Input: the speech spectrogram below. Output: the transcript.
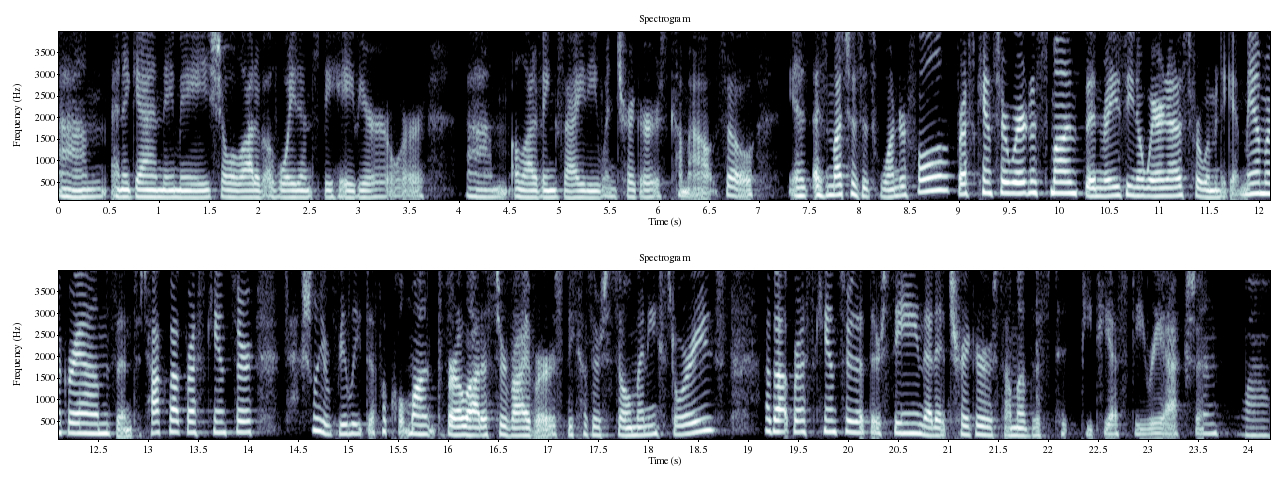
Um, and again, they may show a lot of avoidance behavior or um, a lot of anxiety when triggers come out. So as, as, much as it's wonderful, Breast Cancer Awareness Month and raising awareness for women to get mammograms and to talk about breast cancer, it's actually a really difficult month for a lot of survivors because there's so many stories about breast cancer that they're seeing that it triggers some of this P- PTSD reaction. Wow,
